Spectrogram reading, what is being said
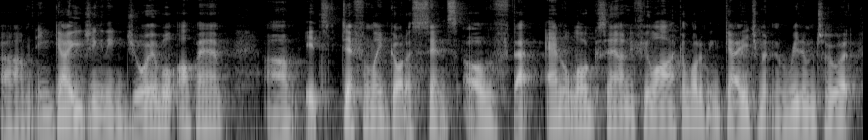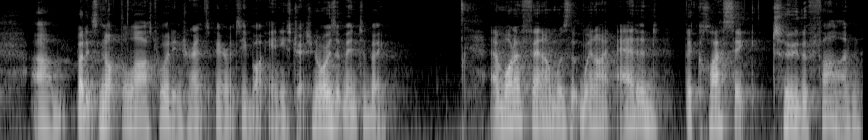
um, engaging and enjoyable op amp. Um, it's definitely got a sense of that analog sound, if you like, a lot of engagement and rhythm to it. Um, but it's not the last word in transparency by any stretch, nor is it meant to be. And what I found was that when I added the Classic to the Fun,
